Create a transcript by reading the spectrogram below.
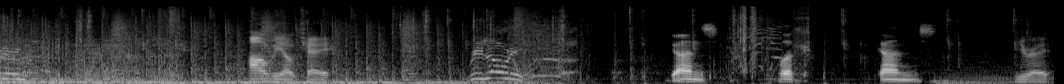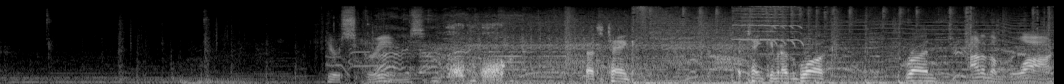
Reloading. I'll be okay. Reloading. Guns. Look. Guns. You're right. Hear screams. That's a tank. A tank came out of the block. Run. Out of the block.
